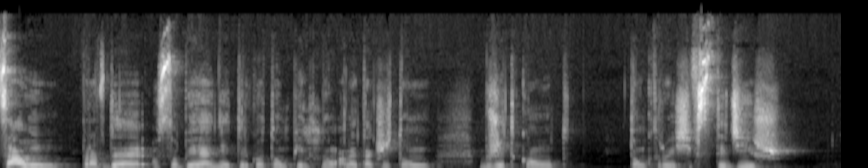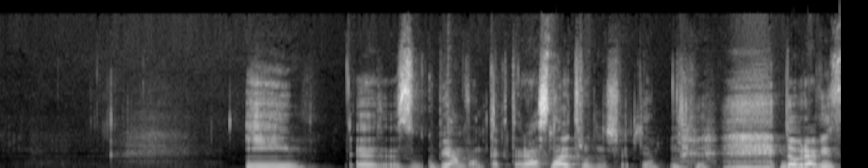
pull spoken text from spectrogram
całą prawdę o sobie, nie tylko tą piękną, ale także tą brzydką, tą, której się wstydzisz. I e, zgubiłam wątek teraz, no ale trudno, świetnie. Dobra, więc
